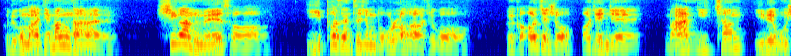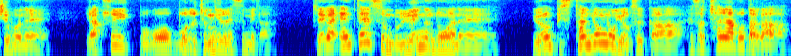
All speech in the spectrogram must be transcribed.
그리고 마지막 날 시간 외에서 2% 정도 올라가가지고 그러니까 어제죠. 어제 이제 12,250원에 약수익 보고 모두 정리를 했습니다. 제가 NTS 물려있는 동안에 이런 비슷한 종목이 없을까 해서 찾아보다가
